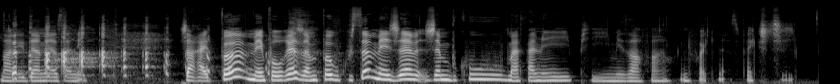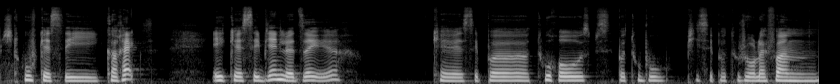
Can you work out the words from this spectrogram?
dans les dernières années. J'arrête pas, mais pour vrai, j'aime pas beaucoup ça, mais j'aime, beaucoup ma famille puis mes enfants une fois qu'ils naissent. Fait que je, je trouve que c'est correct et que c'est bien de le dire que c'est pas tout rose puis c'est pas tout beau puis c'est pas toujours le fun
